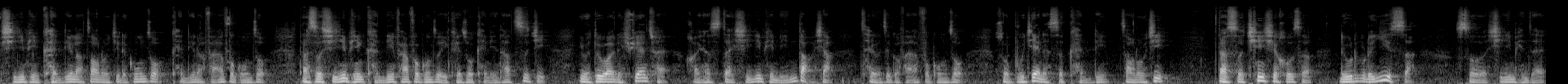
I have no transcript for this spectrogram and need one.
习近平肯定了赵乐际的工作，肯定了反腐工作。但是习近平肯定反腐工作，也可以说肯定他自己，因为对外的宣传好像是在习近平领导下才有这个反腐工作，说不见得是肯定赵乐际。但是亲戚喉舌流露的意思啊，是习近平在。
